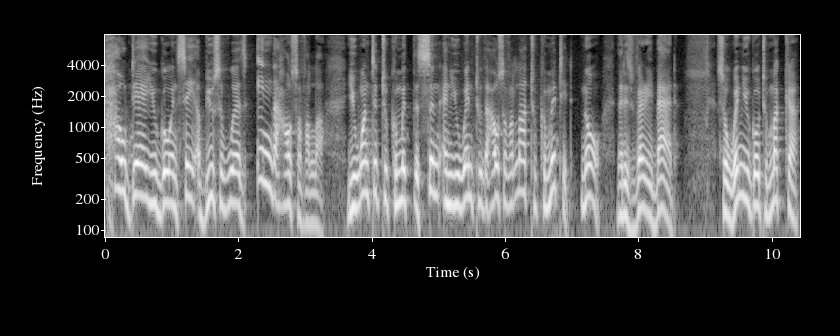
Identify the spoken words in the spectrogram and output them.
How dare you go and say abusive words in the house of Allah? You wanted to commit the sin and you went to the house of Allah to commit it. No, that is very bad. So when you go to Mecca,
